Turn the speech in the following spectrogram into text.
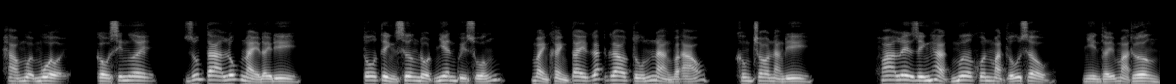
Hảo muội muội, cầu xin ngươi, giúp ta lúc này đây đi. Tô tình xương đột nhiên quỳ xuống, mảnh khảnh tay gắt gao túm nàng vào áo, không cho nàng đi. Hoa lê dính hạt mưa khuôn mặt u sầu, nhìn thấy mà thương.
